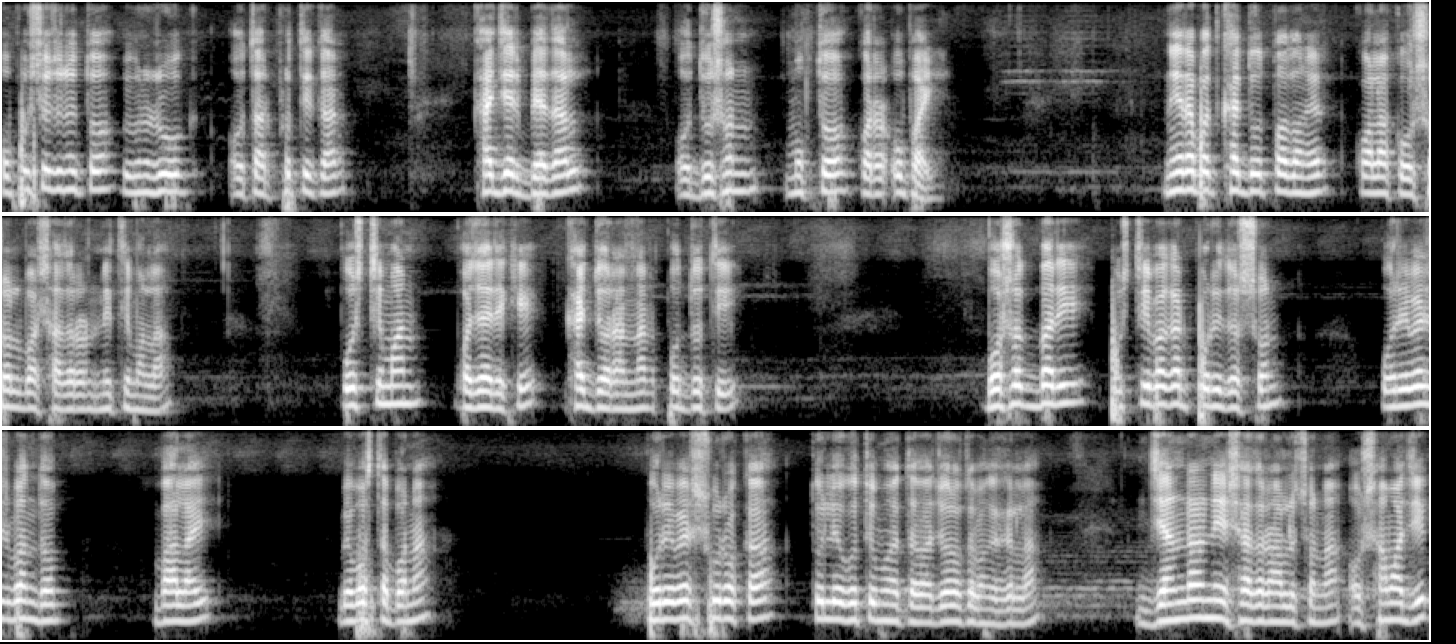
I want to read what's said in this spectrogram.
অপুষ্টিজনিত বিভিন্ন রোগ ও তার প্রতিকার খাদ্যের বেদাল ও দূষণ মুক্ত করার উপায়। নিরাপদ খাদ্য উৎপাদনের কলা কৌশল বা সাধারণ নীতিমালা। পুষ্টিমান বজায় রেখে খাদ্য রান্নার পদ্ধতি। বসতবাড়ি পুষ্টিবাগান পরিদর্শন, পরিবেশ বান্ধব, বালাই, ব্যবস্থাপনা, পরিবেশ সুরক্ষা তুল্য গতিময়তা বা জড়তা ভাঙা খেলা জেন্ডার নিয়ে সাধারণ আলোচনা ও সামাজিক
